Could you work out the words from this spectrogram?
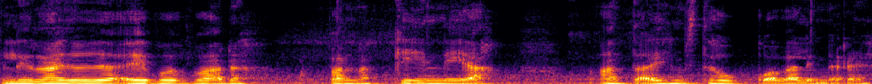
Eli rajoja ei voi vaada panna kiinni ja antaa ihmistä hukkua välimereen?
